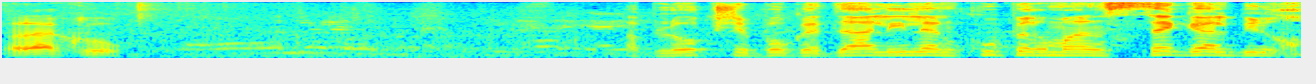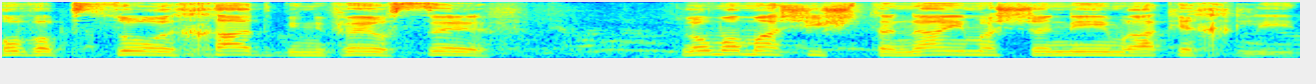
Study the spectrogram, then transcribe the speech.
רק הוא. הבלוק שבו גדל אילן קופרמן סגל ברחוב הבשור אחד בנווה יוסף לא ממש השתנה עם השנים, רק החליד.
